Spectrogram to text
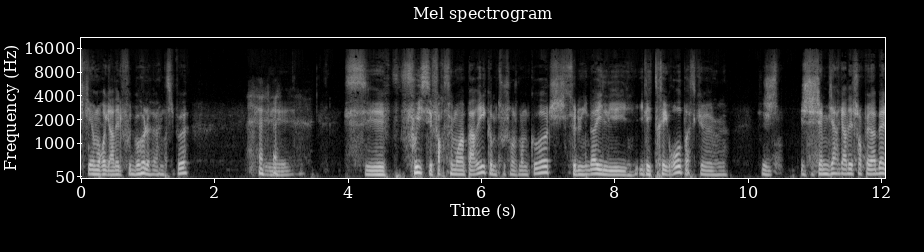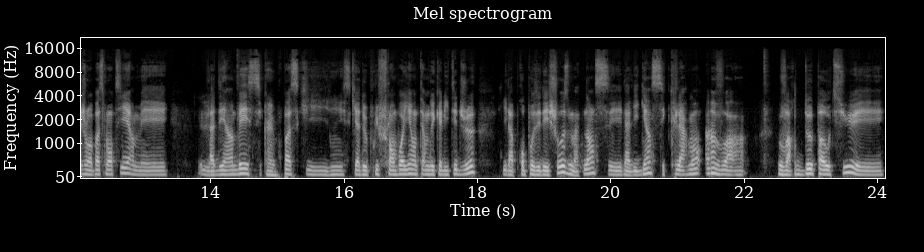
qui aiment regarder le football un petit peu. c'est, oui, c'est forcément un pari, comme tout changement de coach. Celui-là, il est, très gros parce que j'aime bien regarder le championnat belge, on va pas se mentir, mais la D1B, c'est quand même pas ce qui, ce qu'il y a de plus flamboyant en termes de qualité de jeu il a proposé des choses. Maintenant, c'est la Ligue 1, c'est clairement un voire, deux pas au-dessus.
